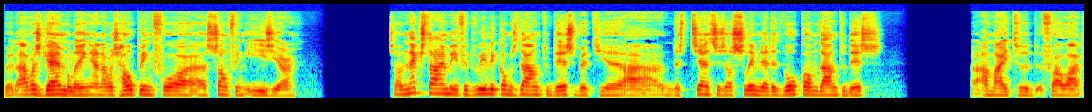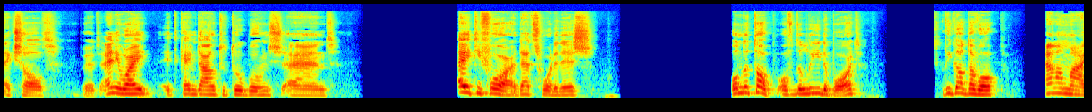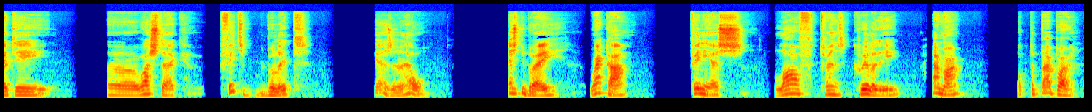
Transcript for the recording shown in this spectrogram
But I was gambling and I was hoping for uh, something easier. So next time, if it really comes down to this, but yeah, uh, the chances are slim that it will come down to this, I might uh, throw out Exalt. But anyway, it came down to two boons and 84, that's what it is. On the top of the leaderboard, we got the WOP, Almighty, uh, Wastek, Fitzbullet, ja, is een L, SDB, Weka, Phineas, Love, Tranquility, Hammer, Dr. Pepper.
